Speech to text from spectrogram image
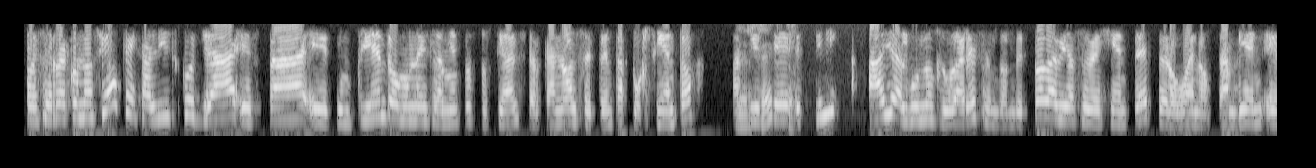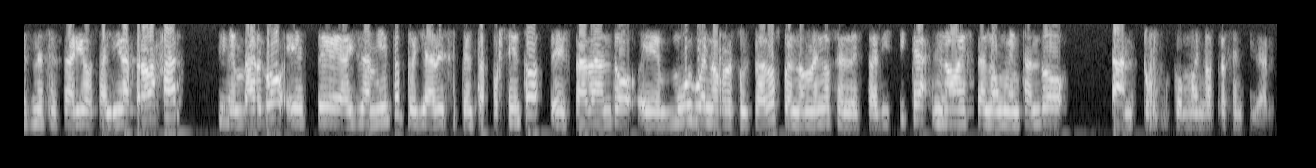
pues se reconoció que Jalisco ya está eh, cumpliendo un aislamiento social cercano al 70%. Así es que sí, hay algunos lugares en donde todavía se ve gente, pero bueno, también es necesario salir a trabajar sin embargo, este aislamiento, pues ya de 70%, está dando eh, muy buenos resultados, cuando menos en la estadística no están aumentando tanto como en otras entidades.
